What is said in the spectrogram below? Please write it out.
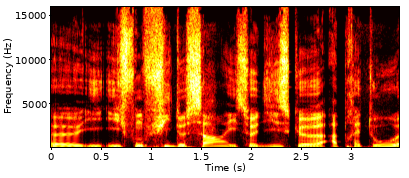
Euh, ils, ils, font fi de ça? Ils se disent que après tout,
